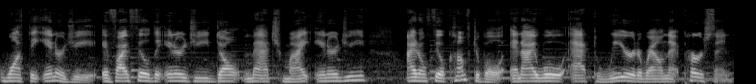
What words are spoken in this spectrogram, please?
want the energy. If I feel the energy don't match my energy, I don't feel comfortable and I will act weird around that person.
